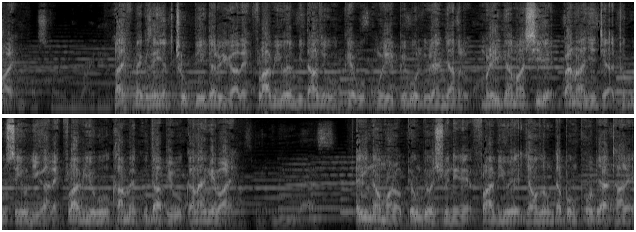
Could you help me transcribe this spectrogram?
ပါတယ် Life Magazine ရဲ့တချို့ပြည်သက်တွေကလည်း Flavio ရဲ့မိသားစုကိုကယ်ဖို့ငွေတွေပေးဖို့လှူဒန်းကြတယ်လို့အမေရိကန်မှာရှိတဲ့ဘန်းနာရင်ကျက်အထူးကုဆေးရုံကြီးကလည်း Flavio ကိုအခမဲ့ကုသပေးဖို့ကမ်းလှမ်းခဲ့ပါတယ် Hospital အဲဒီနောက်မှာတော့ပြုံးပျော်ရွှင်နေတဲ့ Flavio ရဲ့ရောင်စုံဓာတ်ပုံဖော်ပြထားတဲ့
